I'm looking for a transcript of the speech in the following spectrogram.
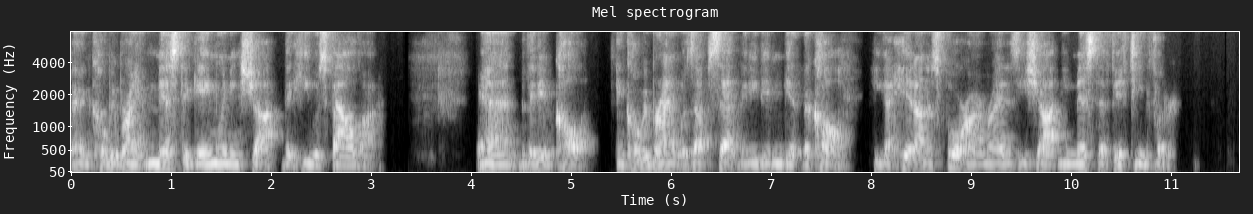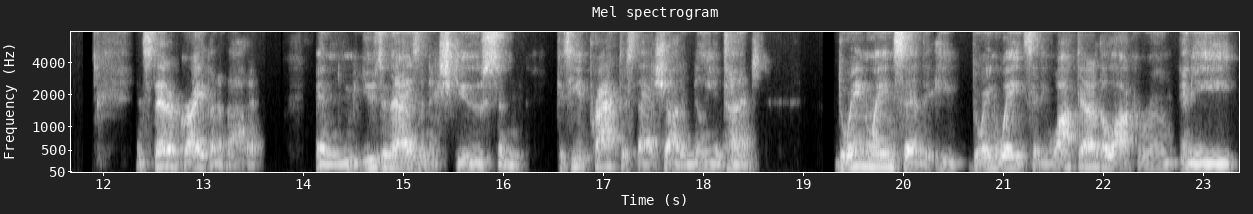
and Kobe Bryant missed a game-winning shot that he was fouled on. And but they didn't call it. And Kobe Bryant was upset that he didn't get the call. He got hit on his forearm right as he shot and he missed a 15 footer. Instead of griping about it and using that as an excuse and because he had practiced that shot a million times. Dwyane Wayne said that he Dwyane Wade said he walked out of the locker room and he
